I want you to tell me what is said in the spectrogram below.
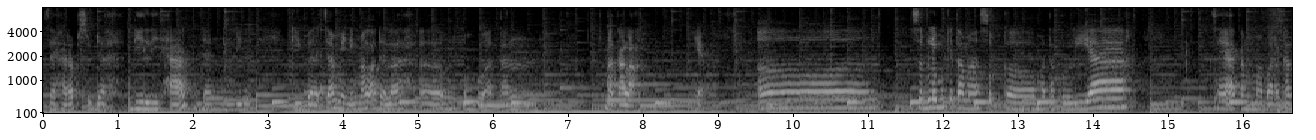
Saya harap sudah dilihat dan di, dibaca minimal adalah uh, untuk pembuatan makalah. Ya. Uh, sebelum kita masuk ke mata kuliah, saya akan memaparkan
